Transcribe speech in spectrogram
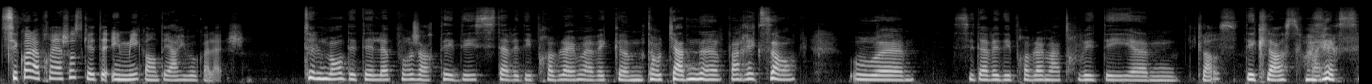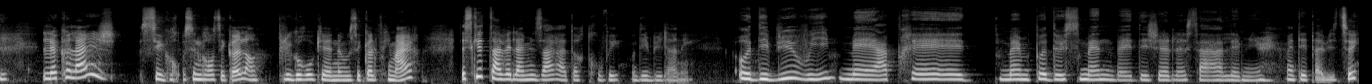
C'est quoi la première chose que tu as aimé quand tu es arrivé au collège? Tout le monde était là pour genre t'aider si tu avais des problèmes avec comme ton cadenas, par exemple, ou euh, si tu avais des problèmes à trouver des, euh, des classes. Des classes, ouais. merci. Le collège, c'est une grosse école, hein, plus gros que nos écoles primaires. Est-ce que tu avais de la misère à te retrouver au début de l'année? Au début, oui, mais après même pas deux semaines, ben déjà là, ça allait mieux. Mais t'es habituée.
